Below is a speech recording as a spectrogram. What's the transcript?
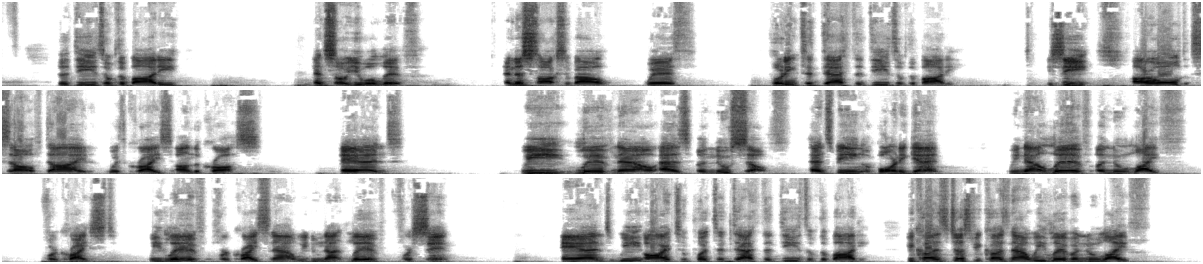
the deeds of the body, and so you will live. And this talks about with putting to death the deeds of the body. You see, our old self died with Christ on the cross. And we live now as a new self, hence being born again. We now live a new life for Christ. We live for Christ now. We do not live for sin. And we are to put to death the deeds of the body. Because just because now we live a new life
